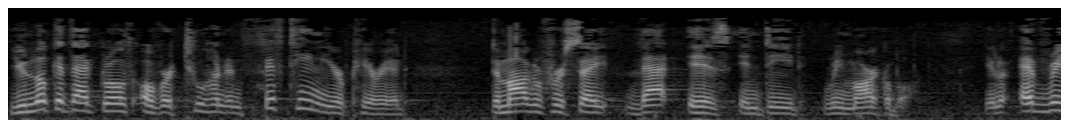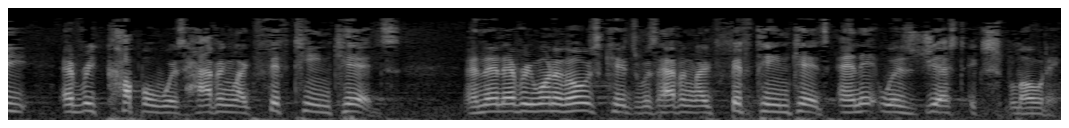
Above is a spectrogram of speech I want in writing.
You look at that growth over a 215 year period, demographers say that is indeed remarkable. You know, every, every couple was having like 15 kids. And then every one of those kids was having like 15 kids. And it was just exploding.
